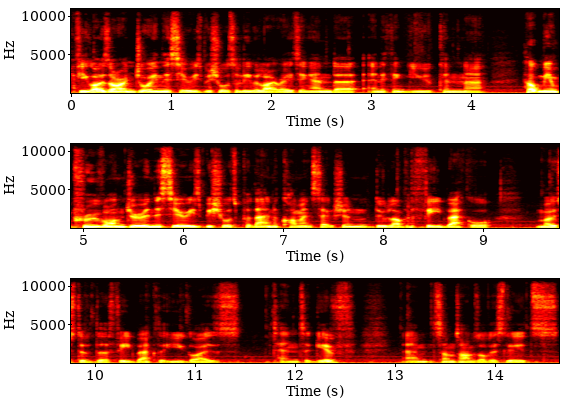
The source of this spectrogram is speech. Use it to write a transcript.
If you guys are enjoying this series, be sure to leave a like rating, and uh, anything you can uh, help me improve on during this series, be sure to put that in the comment section. do love the feedback, or most of the feedback that you guys tend to give. Um, sometimes, obviously, it's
